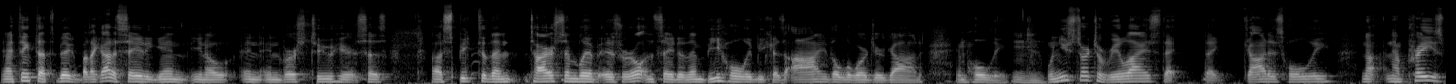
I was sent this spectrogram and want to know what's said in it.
and i think that's big but i gotta say it again you know in in verse 2 here it says uh, speak to the entire assembly of israel and say to them be holy because i the lord your god am holy when you start to realize that that god is holy now now praise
